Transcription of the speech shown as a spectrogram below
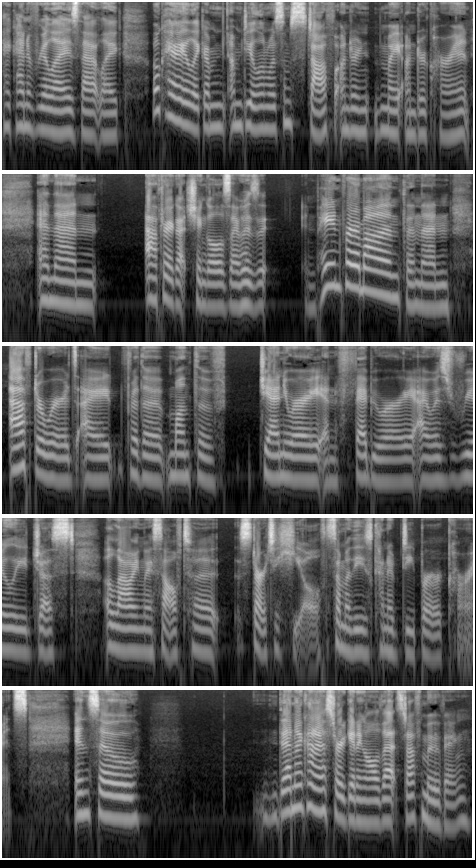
I kind of realized that like, okay, like I'm I'm dealing with some stuff under my undercurrent. And then after I got shingles, I was in pain for a month and then afterwards I for the month of January and February, I was really just allowing myself to start to heal some of these kind of deeper currents. And so then I kind of started getting all of that stuff moving.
